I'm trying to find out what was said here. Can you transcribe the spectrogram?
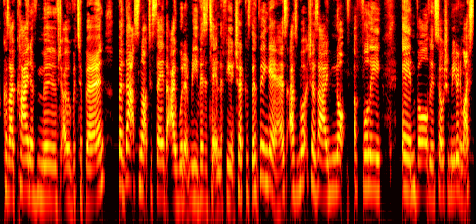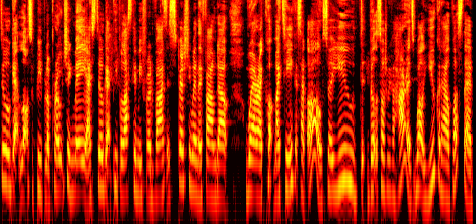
because I've kind of moved over to Burn. But that's not to say that I wouldn't revisit it in the future. Because the thing is, as much as I'm not fully involved in social media anymore. I still get lots of people approaching me. I still get people asking me for advice, especially when they found out where I cut my teeth. It's like, oh, so you d- built the social media for Harrods? Well, you could help us then.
